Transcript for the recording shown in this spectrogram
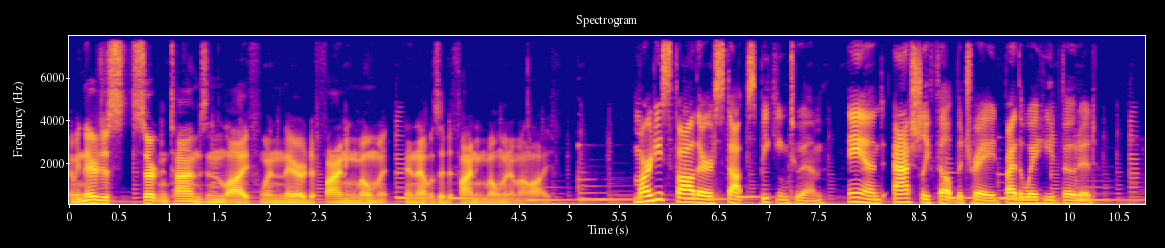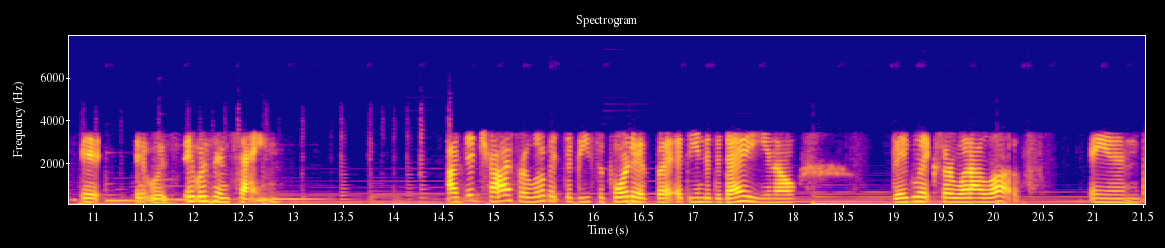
I mean, there are just certain times in life when they're a defining moment, and that was a defining moment in my life. Marty's father stopped speaking to him, and Ashley felt betrayed by the way he had voted. It it was it was insane. I did try for a little bit to be supportive, but at the end of the day, you know, big licks are what I love, and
